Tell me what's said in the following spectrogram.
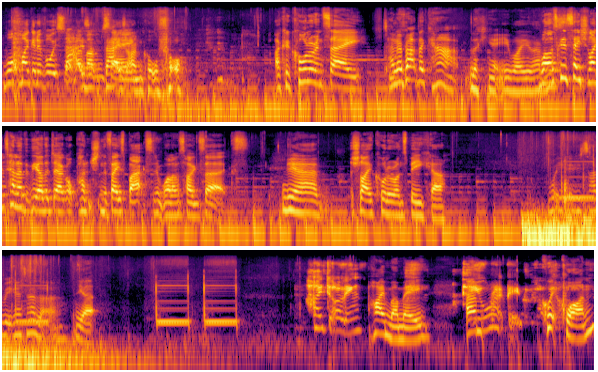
what am I going to voice note That my is, mum that is uncalled for. I could call her and say, Tell her about the cat looking at you while you're well, I was going to say, shall I tell her that the other day I got punched in the face by accident while I was having sex? Yeah. Shall I call her on speaker? What are you, you decide you're going to tell her? Yeah. Hi, darling. Hi, mummy. Are Um, you all right, babe? quick one.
